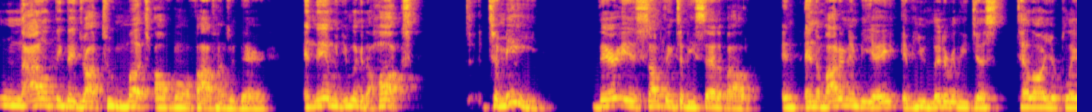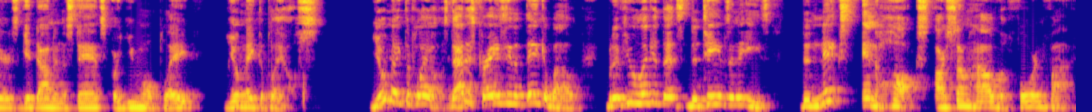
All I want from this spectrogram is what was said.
Mm, I don't think they dropped too much off going five hundred there. And then when you look at the Hawks, t- to me, there is something to be said about in, in the modern NBA, if you literally just tell all your players, get down in the stance or you won't play, you'll make the playoffs. You'll make the playoffs. That is crazy to think about. But if you look at the, the teams in the East, the Knicks and Hawks are somehow the four and five.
